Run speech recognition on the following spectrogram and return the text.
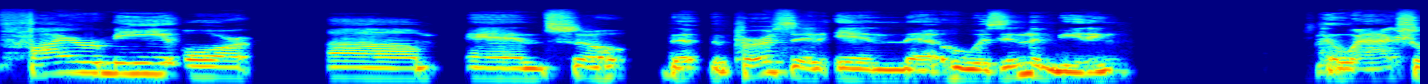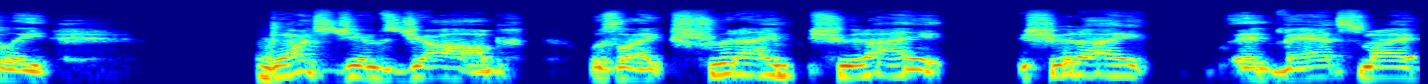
fire me or, um, and so the, the person in the, who was in the meeting who actually wants Jim's job was like, should I, should I, should I advance my,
